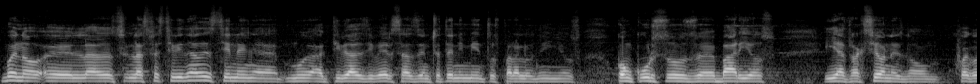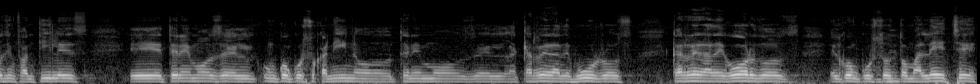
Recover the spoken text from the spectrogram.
Bueno, eh, las, festividades tienen eh, actividades diversas, de entretenimientos para los niños, concursos eh, varios y atracciones, ¿no? juegos infantiles, tenemos un concurso canino, tenemos la carrera de burros, carrera de gordos, el concurso toma leche,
